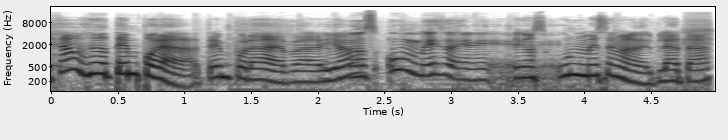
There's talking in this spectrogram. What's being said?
Estábamos haciendo temporada, temporada de radio. Tuvimos un mes en... Tuvimos un mes en Mar del Plata,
